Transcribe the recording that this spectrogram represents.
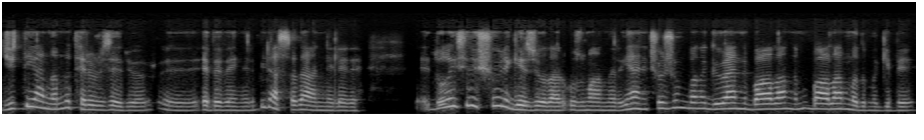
Ciddi anlamda terörize ediyor e, ebeveynleri, bilhassa da anneleri. E, dolayısıyla şöyle geziyorlar uzmanları. Yani çocuğum bana güvenli bağlandı mı, bağlanmadı mı gibi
